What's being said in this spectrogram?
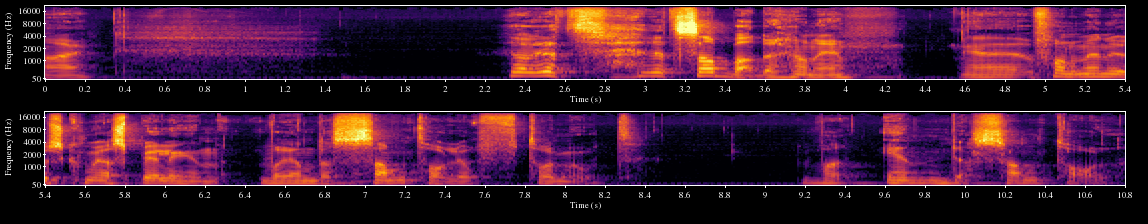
Nej. Jag är rätt, rätt sabbad hörni. Eh, från och med nu så kommer jag spela in varenda samtal jag tar emot. Varenda samtal.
